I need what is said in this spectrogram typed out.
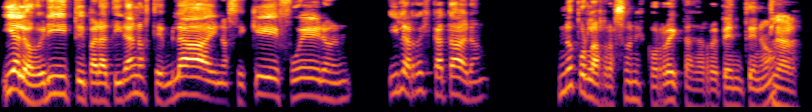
Y a los gritos y para tiranos temblar y no sé qué, fueron y la rescataron. No por las razones correctas de repente, ¿no? Claro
